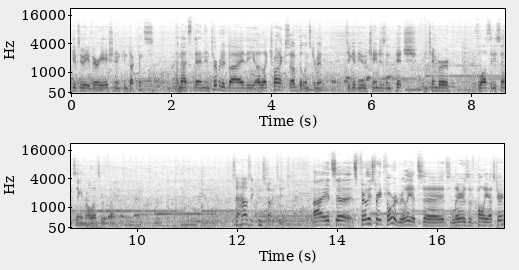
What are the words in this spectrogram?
gives you a variation in conductance, and that's then interpreted by the electronics of the instrument to give you changes in pitch, and timbre, velocity sensing, and all that sort of thing. So how's it constructed? Uh, it's uh, it's fairly straightforward, really. It's uh, it's layers of polyester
